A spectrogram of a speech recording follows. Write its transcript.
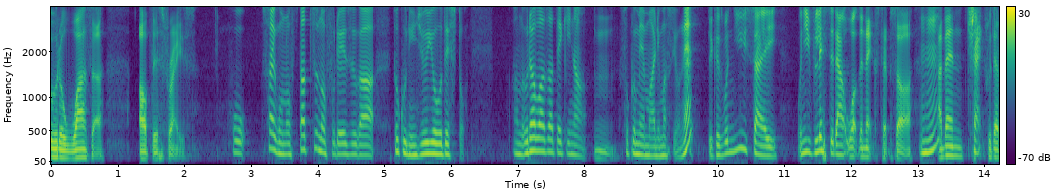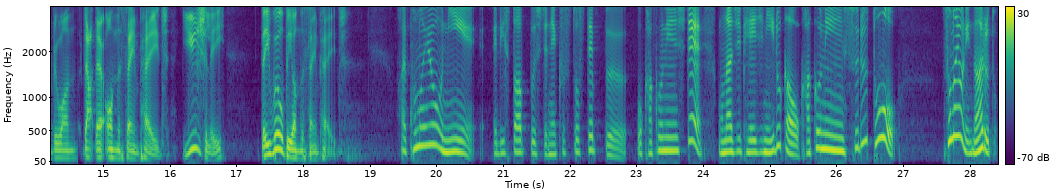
urawaza of this phrase. ほう 最後の2つのフレーズが特に重要ですとあの裏技的な側面もありますよね。Because when you say, when you've listed out what the next steps are and then checked with everyone that they're on the same page, usually they will be on the same page. はい、このようにえリストアップしてネクストステップを確認して同じページにいるかを確認するとそのようになると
